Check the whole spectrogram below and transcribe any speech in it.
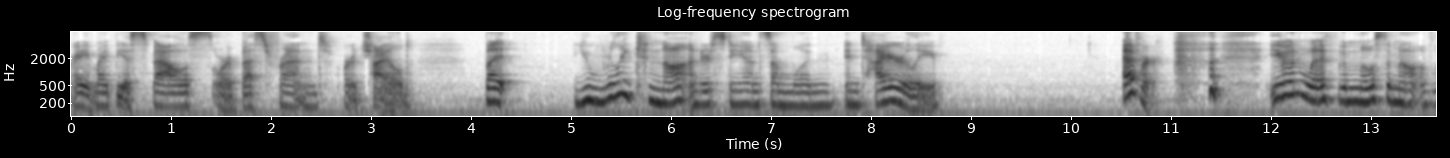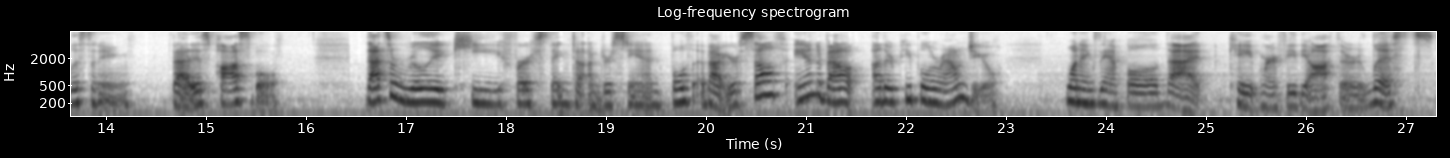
right? It might be a spouse or a best friend or a child. But you really cannot understand someone entirely ever, even with the most amount of listening that is possible. That's a really key first thing to understand, both about yourself and about other people around you. One example that Kate Murphy, the author, lists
